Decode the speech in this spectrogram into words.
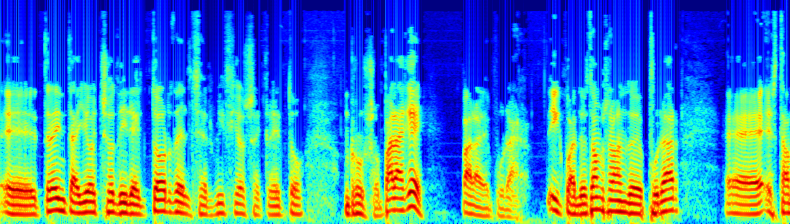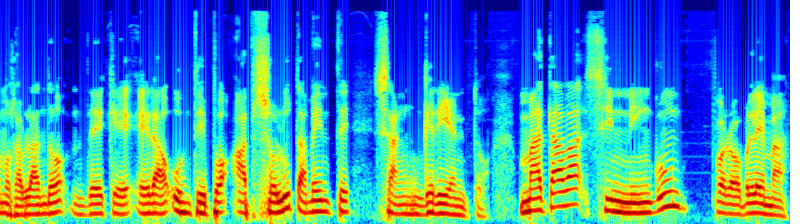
eh, 38 director del servicio secreto ruso. ¿Para qué? Para depurar. Y cuando estamos hablando de depurar, eh, estamos hablando de que era un tipo absolutamente sangriento. Mataba sin ningún problema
